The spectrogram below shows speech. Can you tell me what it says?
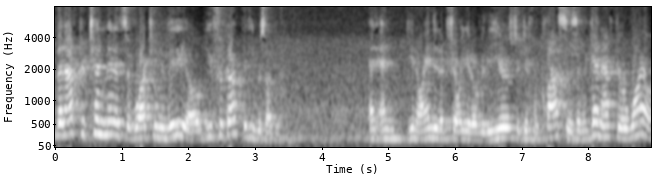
Then after 10 minutes of watching the video, you forgot that he was ugly. And, and, you know, I ended up showing it over the years to different classes. And again, after a while,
